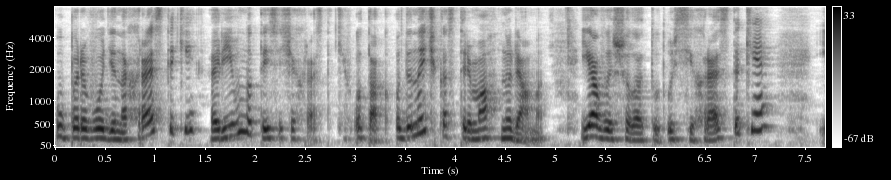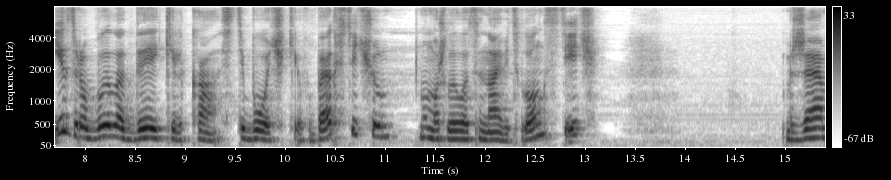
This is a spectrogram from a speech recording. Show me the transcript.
у переводі на хрестики рівно тисяча хрестиків. Отак, одиничка з трьома нулями. Я вишила тут усі хрестики і зробила декілька стібочків бекстічу, ну, можливо, це навіть лонгстіч, вже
